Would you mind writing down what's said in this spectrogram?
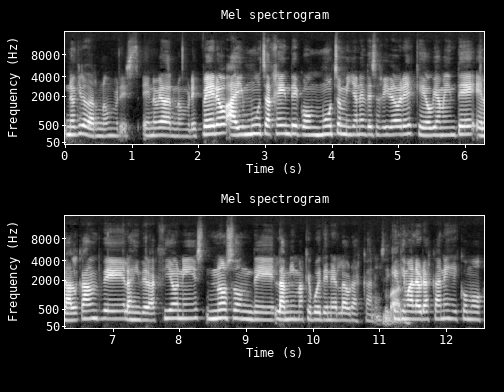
No quiero dar nombres, eh, no voy a dar nombres, pero hay mucha gente con muchos millones de seguidores que obviamente el alcance, las interacciones no son de las mismas que puede tener Laura Scanes. Es que encima Laura Scanes es como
